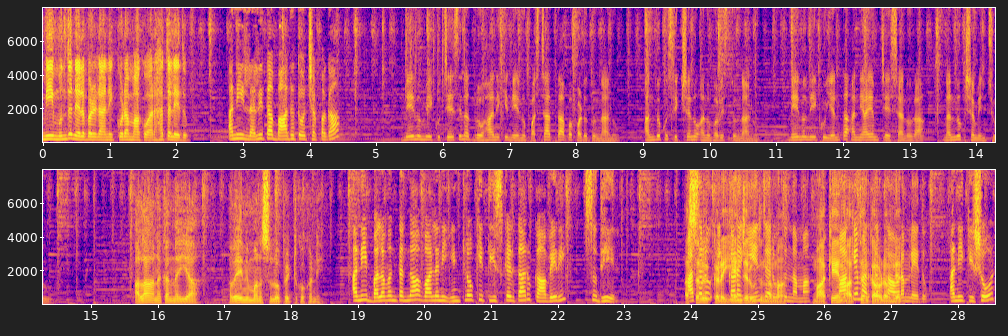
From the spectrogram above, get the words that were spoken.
మీ ముందు నిలబడడానికి కూడా మాకు అర్హత లేదు. అని లలిత బాధతో చెప్పగా నేను మీకు చేసిన ద్రోహానికి నేను పశ్చాత్తాపపడుతున్నాను. అందుకు శిక్షను అనుభవిస్తున్నాను. నేను నీకు ఎంత అన్యాయం చేశానురా నన్ను క్షమించు. అలా అనకన్నయ్యా అవేమి మనసులో పెట్టుకోకండి. అని బలవంతంగా వాళ్ళని ఇంట్లోకి తీసుకెళ్తారు కావేరి సుధీర్. అసలు ఇక్కడ ఏం జరుగుతుందమ్మా? మాకేం అర్థం కావడం లేదు. అని కిషోర్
